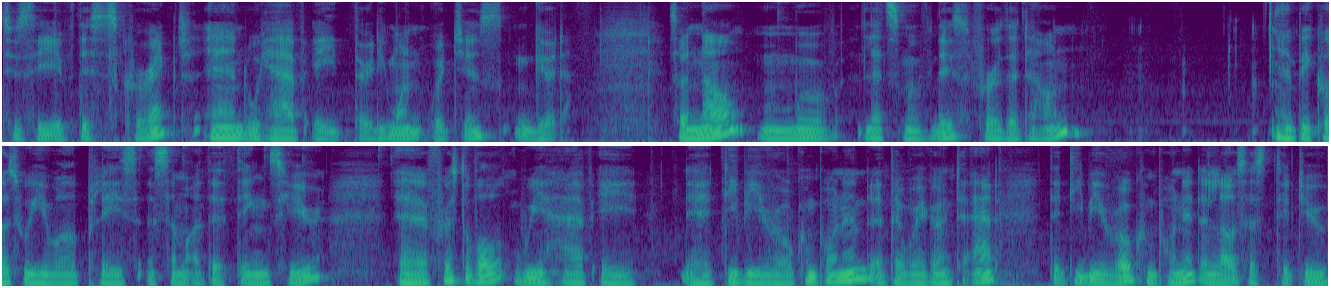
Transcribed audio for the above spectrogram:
to see if this is correct. And we have 831, which is good. So now move, let's move this further down uh, because we will place some other things here. Uh, first of all, we have a, a, DB row component that we're going to add. The DB row component allows us to do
